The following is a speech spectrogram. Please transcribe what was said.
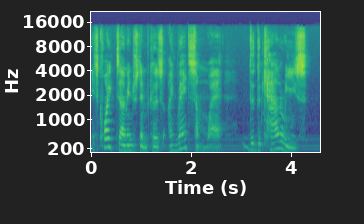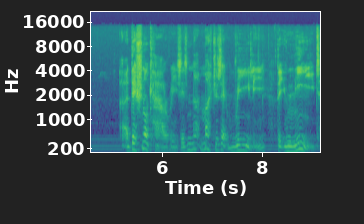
it's quite um, interesting because I read somewhere the the calories, additional calories, isn't that much, is it really that you need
